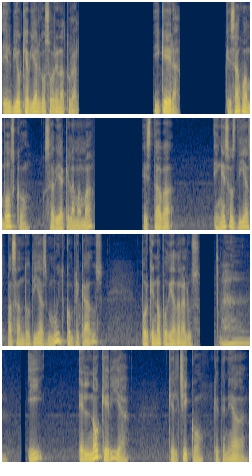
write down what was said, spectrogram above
él vio que había algo sobrenatural. ¿Y qué era? Que San Juan Bosco sabía que la mamá estaba en esos días pasando días muy complicados porque no podía dar a luz. Ah. Y él no quería que el chico que tenía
